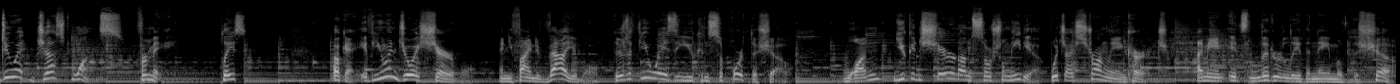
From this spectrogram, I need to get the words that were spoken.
do it just once for me, please. Okay, if you enjoy shareable and you find it valuable, there's a few ways that you can support the show. One, you can share it on social media, which I strongly encourage. I mean, it's literally the name of the show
